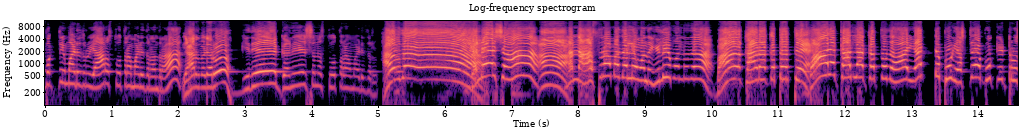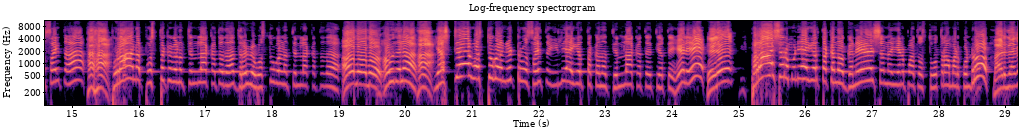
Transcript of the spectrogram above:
ಭಕ್ತಿ ಮಾಡಿದ್ರು ಯಾರ ಸ್ತೋತ್ರ ಮಾಡಿದ್ರು ಅಂದ್ರ ಯಾರು ಮಾಡ್ಯಾರು? ಇದೇ ಗಣೇಶನ ಸ್ತೋತ್ರ ಮಾಡಿದ್ರು. ಹೌದಾ. ಗಣೇಶ ನನ್ನ ಆಶ್ರಮದಲ್ಲಿ ಒಂದು ಇಲಿ ಬಂದದ. ಬಾಳ ಕಾಡಾಕತ್ತೈತಿ. ಬಾಳ ಕಾಡ್ಲಾಕತ್ತದ. ಎಷ್ಟೇ ಬುಕ್ ಎಷ್ಟೇ ಬುಕ್ ಇಟ್ರು ಸಹಿತ. ಪುರಾಣ ಪುಸ್ತಕಗಳನ್ನ ತಿನ್ಲಾಕತ್ತದ ದ್ರವ್ಯ ವಸ್ತುಗಳನ್ನ ತಿನ್ಲಾಕತ್ತದ. ಹೌದಲ್ಲ. ಎಷ್ಟೇ ವಸ್ತುಗಳನ್ನ ಇಟ್ರು ಸಹಿತ ಇಲ್ಲಿ ಆಗಿರ್ತಕ್ಕಂಥ ತಿನ್ಲಾಕತೈತಿ ಅಂತ ಹೇಳಿ ಹೇಳಿ. ಪರಾಶರ ಮುನಿ ಆಗಿರ್ತಕ್ಕಂಥ ಗಣೇಶನ ಏನಪ್ಪಾ ಅಂತ ಸ್ತೋತ್ರ ಮಾಡ್ಕೊಂಡ್ರು? ಮಾಡಿದಾಗ?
